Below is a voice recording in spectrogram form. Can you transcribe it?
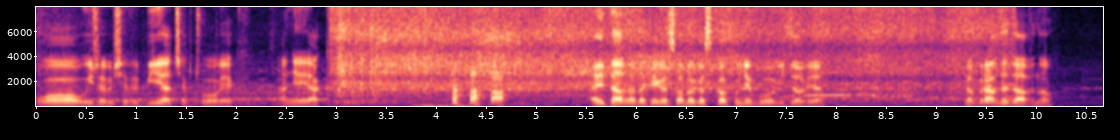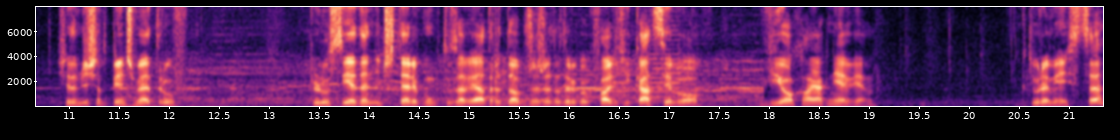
Wow, i żeby się wybijać jak człowiek, a nie jak... Ej, dawno takiego słabego skoku nie było, widzowie. Naprawdę dawno. 75 metrów. Plus 1,4 punktu za wiatr. Dobrze, że to tylko kwalifikacje, bo... Wiocha jak nie wiem. Które miejsce?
